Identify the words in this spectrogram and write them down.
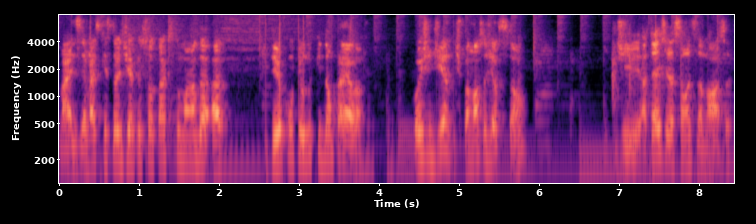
Mas é mais questão de a pessoa estar tá acostumada a ter o conteúdo que dão para ela. Hoje em dia, tipo, a nossa geração, de até a geração antes da nossa,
